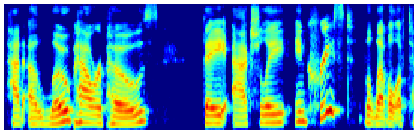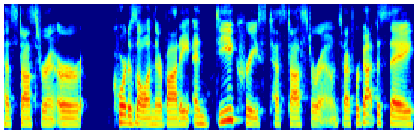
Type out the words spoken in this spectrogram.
had a low power pose, they actually increased the level of testosterone or cortisol in their body and decreased testosterone. So I forgot to say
